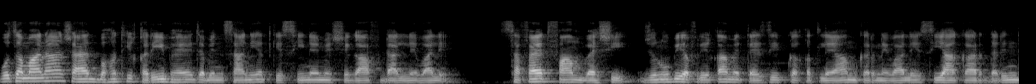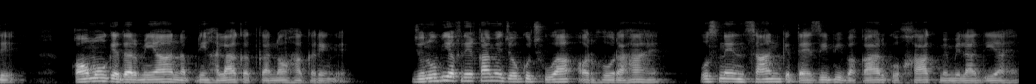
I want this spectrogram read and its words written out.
وہ زمانہ شاید بہت ہی قریب ہے جب انسانیت کے سینے میں شگاف ڈالنے والے، سفید فام وحشی، جنوبی افریقہ میں تہذیب کا قتل عام کرنے والے سیاہ کار درندے قوموں کے درمیان اپنی ہلاکت کا نوحہ کریں گے۔ جنوبی افریقہ میں جو کچھ ہوا اور ہو رہا ہے، اس نے انسان کے تہذیبی وقار کو خاک میں ملا دیا ہے۔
